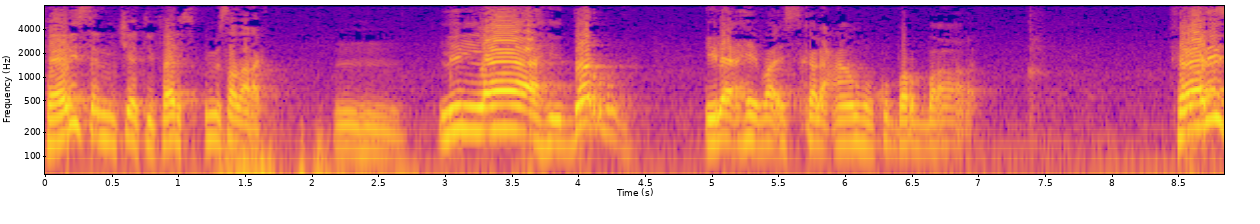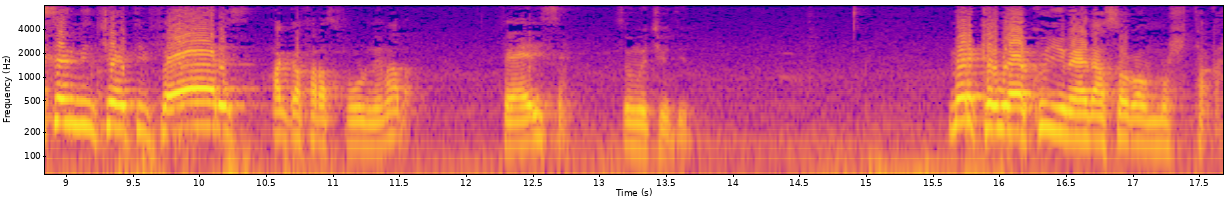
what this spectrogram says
farisan min jihati faris imisaad aragta. Lilahi daruhu ilaahay baa iskale caanuhu ku barbaaray. Farisan min jihati faris xagga farasfuulnimada farisan soo ma jeedin. Marka waa ku yimaada asagoo mushtaqa.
